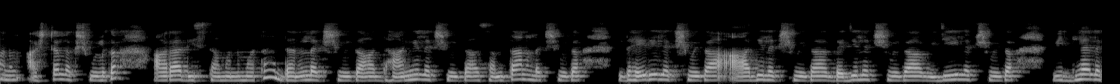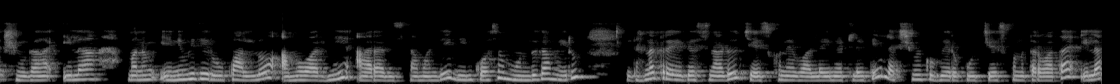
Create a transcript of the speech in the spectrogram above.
మనం అష్టలక్ష్ములుగా ఆరాధిస్తామన్నమాట. ధనలక్ష్మిగా ధాన్యలక్ష్మిగా సంతాన లక్ష్మిగా ధైర్యలక్ష్మిగా ఆదిలక్ష్మిగా గజలక్ష్మిగా విజయలక్ష్మిగా విద్యాలక్ష్మిగా ఇలా మనం ఎనిమిది రూపాల్లో అమ్మవారిని ఆరాధిస్తామండి. దీనికోసం ముందుగా మీరు ధనత్రయోదశి నాడు చేసుకునే వాళ్ళైనట్లయితే లక్ష్మీ కుబేర పూజ చేసుకున్న తర్వాత ఇలా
